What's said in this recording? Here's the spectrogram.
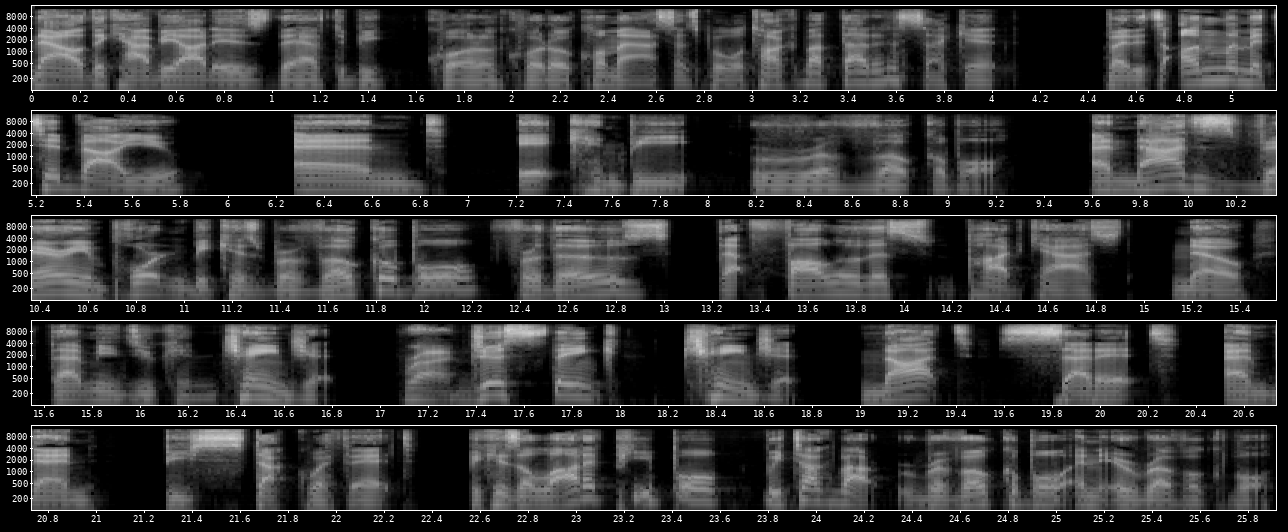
Now the caveat is they have to be quote unquote Oklahoma assets, but we'll talk about that in a second. But it's unlimited value and it can be revocable. And that is very important because revocable for those that follow this podcast know that means you can change it. Right. Just think change it, not set it and then be stuck with it because a lot of people, we talk about revocable and irrevocable.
